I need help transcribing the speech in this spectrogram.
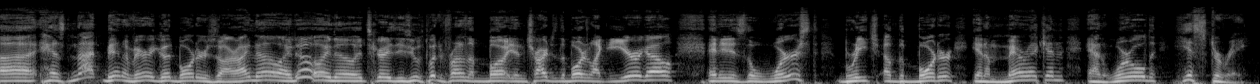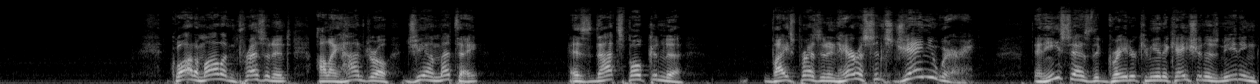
uh, has not been a very good border czar. I know, I know, I know. It's crazy. He was put in front of the boy in charge of the border like a year ago, and it is the worst breach of the border in American and world history. Guatemalan President Alejandro Giammattei has not spoken to Vice President Harris since January. And he says that greater communication is needing,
